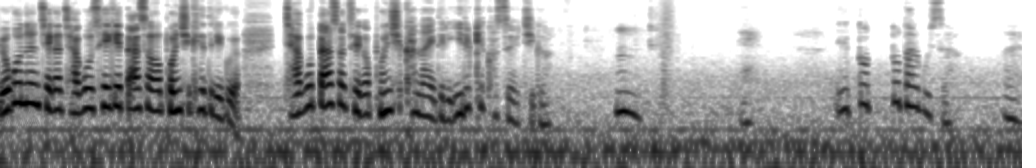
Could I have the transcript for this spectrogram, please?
요거는 제가 자구 세개 따서 번식해 드리고요. 자구 따서 제가 번식한 아이들이 이렇게 컸어요, 지금. 음. 네. 이게 또, 또 달고 있어요. 네.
